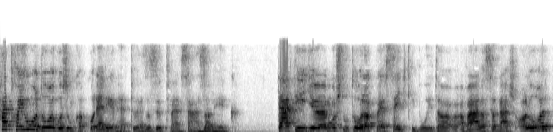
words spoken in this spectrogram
hát ha jól dolgozunk, akkor elérhető ez az 50 százalék. Tehát így most utólag persze így kibújt a, a válaszadás alól.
